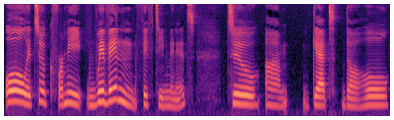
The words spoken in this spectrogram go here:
all it took for me within 15 minutes to um, get the whole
